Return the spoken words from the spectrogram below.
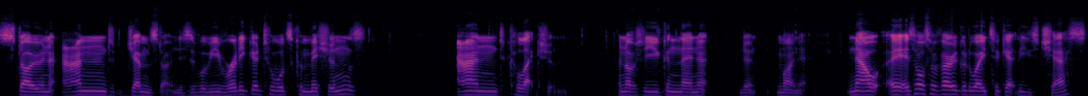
stone and gemstone. This will be really good towards commissions and collection. And obviously you can then uh, mine it. Now, it's also a very good way to get these chests.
